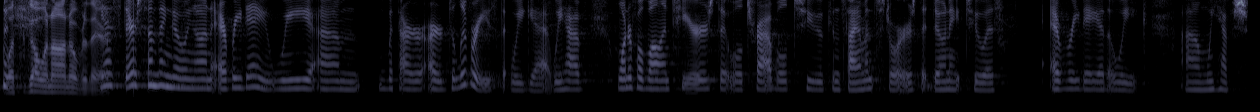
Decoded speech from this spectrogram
what's going on over there? Yes, there's something going on every day. We, um, with our, our deliveries that we get, we have wonderful volunteers that will travel to consignment stores that donate to us every day of the week. Um, we have sh-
